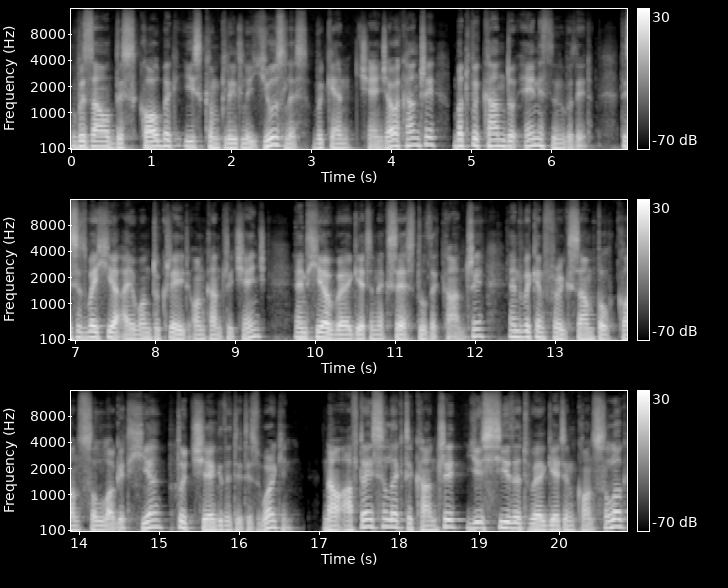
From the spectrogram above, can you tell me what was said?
without this callback is completely useless. We can change our country, but we can't do anything with it. This is why here I want to create on country change and here we're getting access to the country and we can for example console log it here to check that it is working. Now after I select a country you see that we're getting console log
